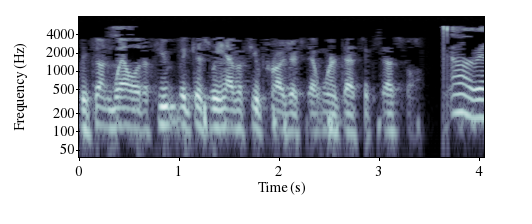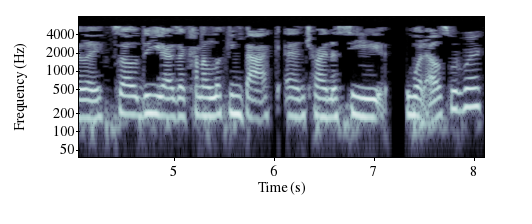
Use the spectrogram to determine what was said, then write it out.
we've done well at a few because we have a few projects that weren't that successful. Oh, really? So, do you guys are kind of looking back and trying to see what else would work,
